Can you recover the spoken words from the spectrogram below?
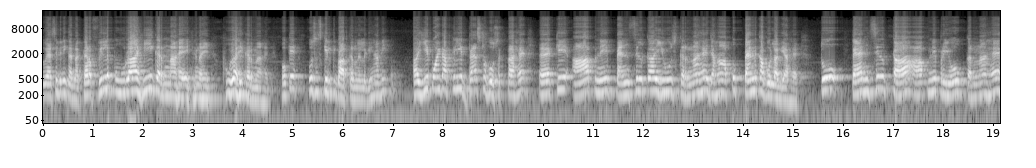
तो ऐसे भी नहीं करना। कर फिल पूरा ही करना है, इतना ही, पूरा ही करना है। ओके उस स्किल की बात करने लगे हैं अभी। ये पॉइंट आपके लिए बेस्ट हो सकता है कि आपने पेंसिल का यूज़ करना है, जहाँ आपको पेन का बोला गया है। तो पेंसिल का आपने प्रयोग करना है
